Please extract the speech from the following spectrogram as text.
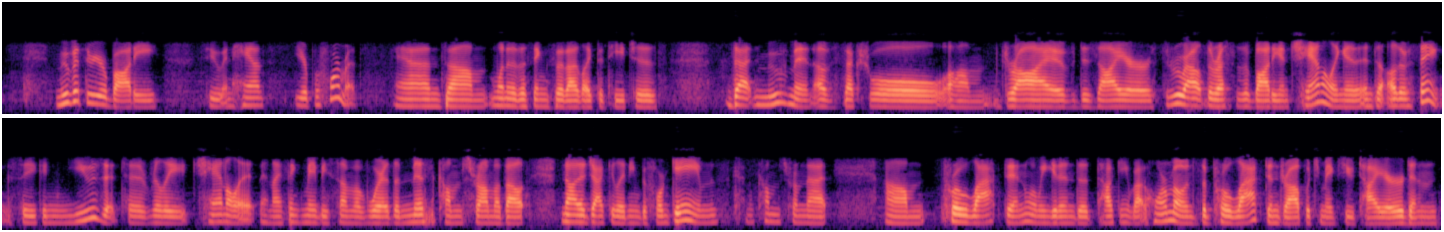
move it through your body to enhance your performance. And um, one of the things that I like to teach is that movement of sexual um, drive, desire throughout the rest of the body and channeling it into other things. So you can use it to really channel it. And I think maybe some of where the myth comes from about not ejaculating before games kind of comes from that um, prolactin. When we get into talking about hormones, the prolactin drop, which makes you tired and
